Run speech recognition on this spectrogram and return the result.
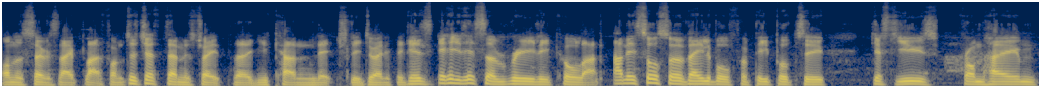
on the ServiceNow platform to just demonstrate that you can literally do anything. It's, it is a really cool app. And it's also available for people to just use from home.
